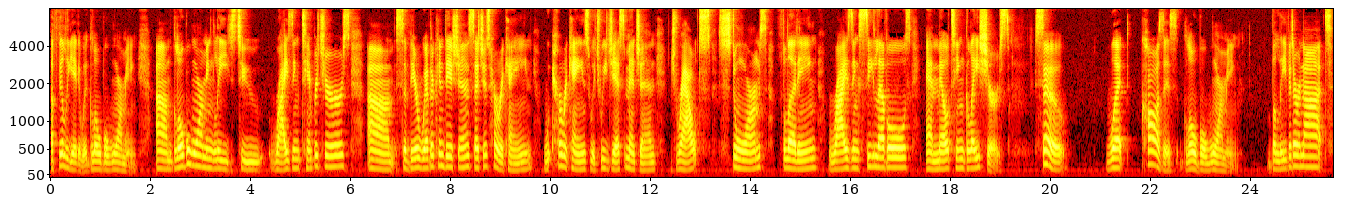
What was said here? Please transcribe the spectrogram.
affiliated with global warming? Um, global warming leads to rising temperatures, um, severe weather conditions such as hurricane, hurricanes, which we just mentioned, droughts, storms, flooding, rising sea levels, and melting glaciers. So, what causes global warming? Believe it or not,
